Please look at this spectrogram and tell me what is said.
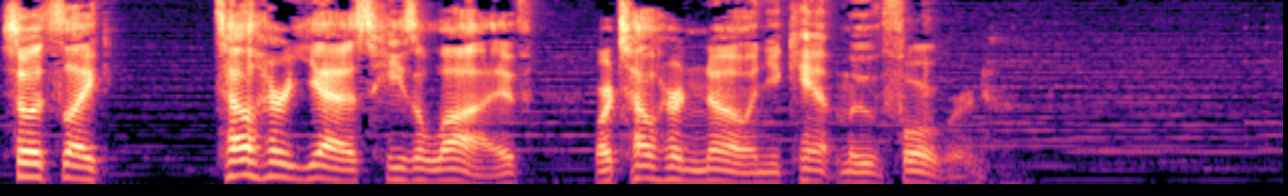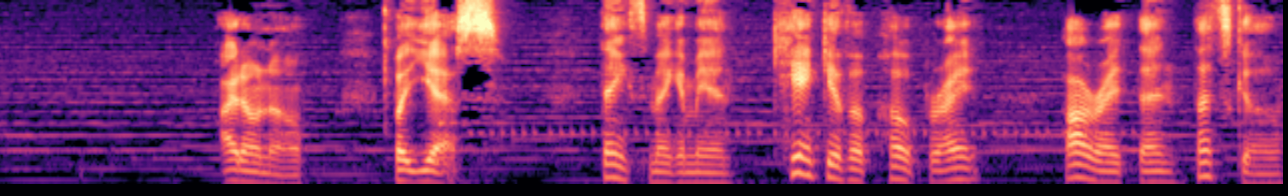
So it's like, tell her yes, he's alive, or tell her no and you can't move forward. I don't know. But yes. Thanks, Mega Man. Can't give up hope, right? Alright then, let's go.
